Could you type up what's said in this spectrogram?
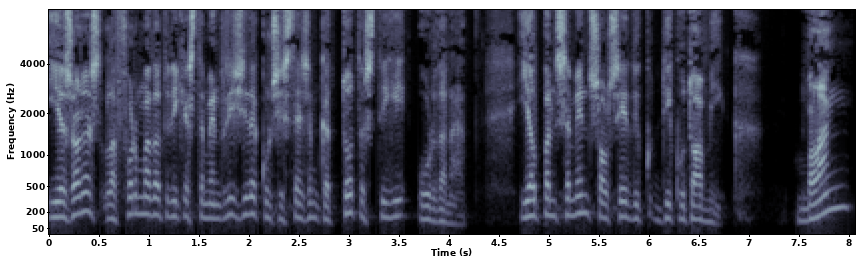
I aleshores la forma de tenir aquesta ment rígida consisteix en que tot estigui ordenat. I el pensament sol ser dic- dicotòmic. Blanc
